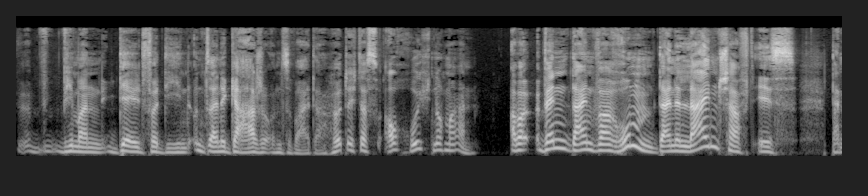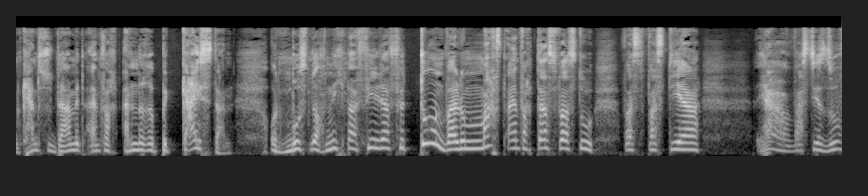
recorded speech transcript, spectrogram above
wie man Geld verdient und seine Gage und so weiter. Hört euch das auch ruhig nochmal an. Aber wenn dein Warum deine Leidenschaft ist, dann kannst du damit einfach andere begeistern und musst noch nicht mal viel dafür tun, weil du machst einfach das, was du, was, was dir, ja, was dir so,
